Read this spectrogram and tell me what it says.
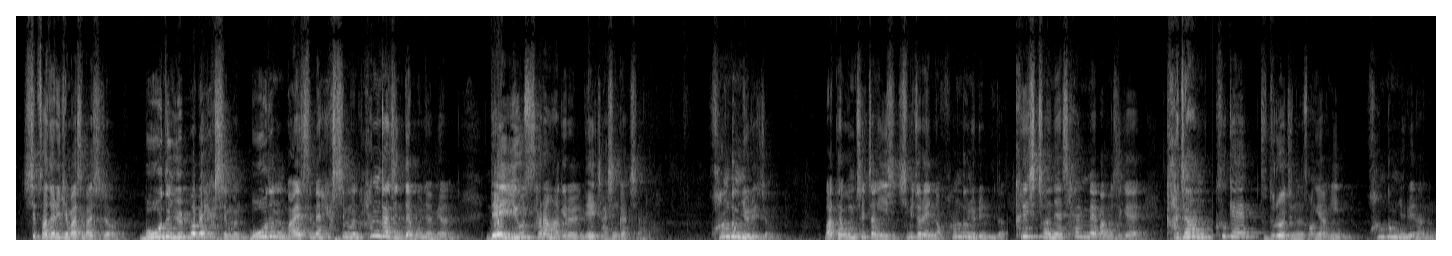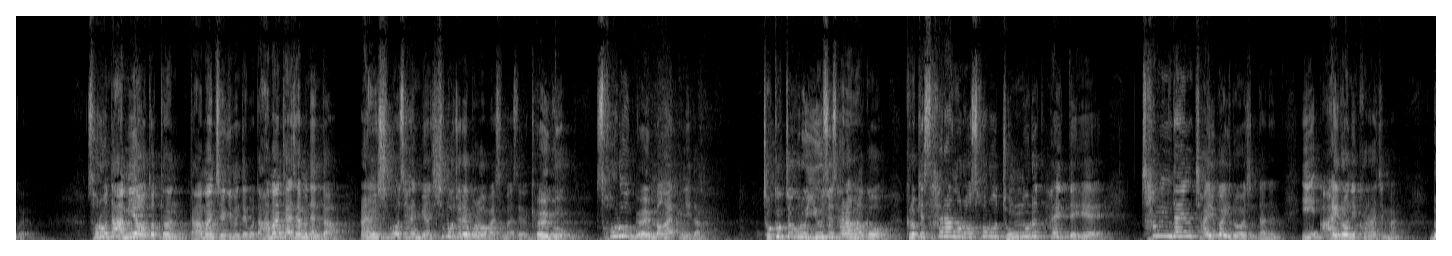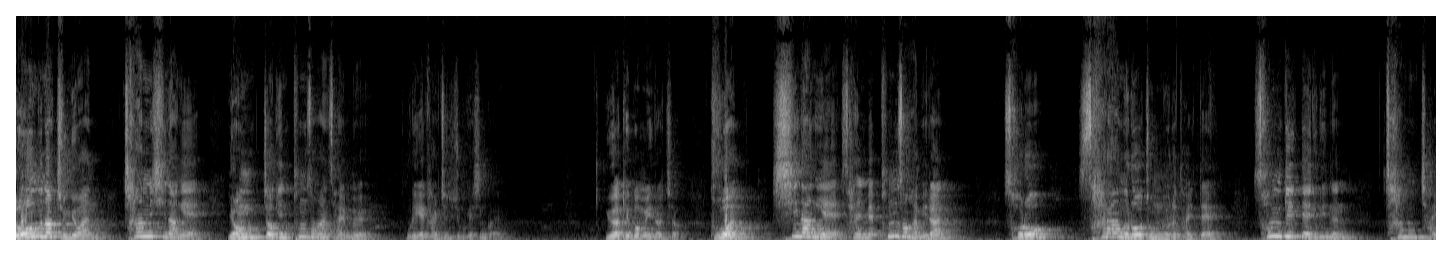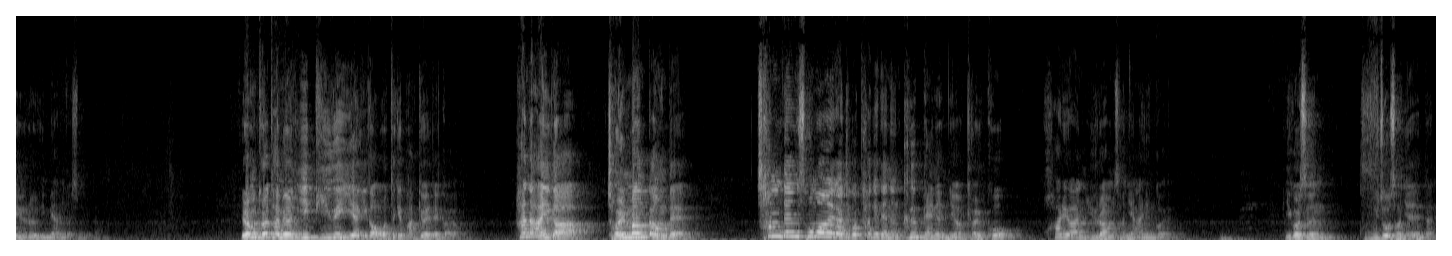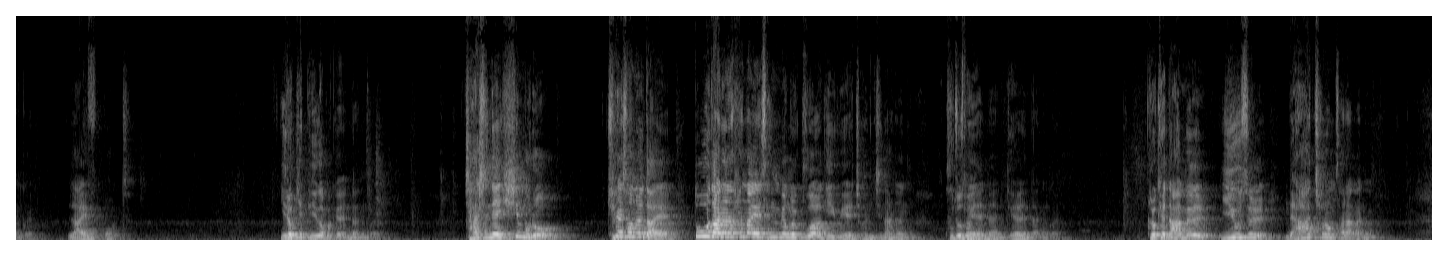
14절 이렇게 말씀하시죠. 모든 율법의 핵심은 모든 말씀의 핵심은 한 가지인데 뭐냐면 내 이웃 사랑하기를 내 자신같이 하라. 황금률이죠. 마태복음 7장 20, 12절에 있는 황금률입니다. 크리스천의 삶의 방식에 가장 크게 두드러지는 성향이 황금률이라는 거예요. 서로 남이야 어떻든 나만 즐기면 되고 나만 잘 살면 된다 라는 식으로 살면 15절에 뭐라고 말씀하세요? 결국 서로 멸망할 뿐이다. 적극적으로 이웃을 사랑하고 그렇게 사랑으로 서로 종노릇 할 때에 참된 자유가 이루어진다는 이 아이러니컬하지만 너무나 중요한 참 신앙의 영적인 풍성한 삶을 우리에게 가르쳐 주시고 계신 거예요. 요약해 보면 이렇죠. 구원, 신앙의 삶의 풍성함이란 서로 사랑으로 종로를 탈 때, 섬길 때 누리는 참 자유를 의미하는 것입니다. 여러분 그렇다면 이 비유의 이야기가 어떻게 바뀌어야 될까요? 한 아이가 절망 가운데 참된 소망을 가지고 타게 되는 그 배는요 결코 화려한 유람선이 아닌 거예요. 이것은 구조선이어야 된다는 거예요. 라이프 보트. 이렇게 비유가 바뀌어야 된다는 거예요. 자신의 힘으로 최선을 다해 또 다른 하나의 생명을 구하기 위해 전진하는 구조선이 된다, 되어야 된다는 거예요. 그렇게 남을 이웃을 나처럼 사랑하는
